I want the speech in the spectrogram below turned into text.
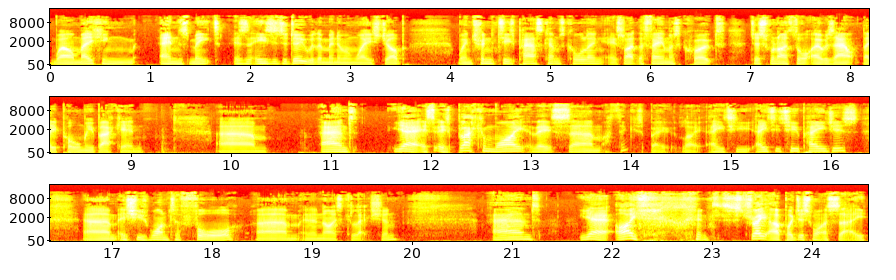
while making ends meet isn't easy to do with a minimum wage job, when Trinity's past comes calling, it's like the famous quote: "Just when I thought I was out, they pull me back in." Um, and yeah, it's it's black and white. It's um, I think it's about like 80, 82 pages, um, issues one to four um, in a nice collection. And yeah, I straight up, I just want to say,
